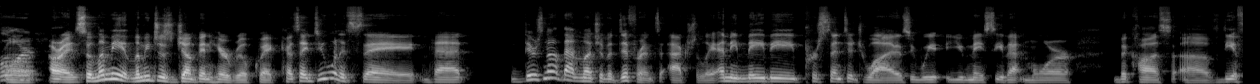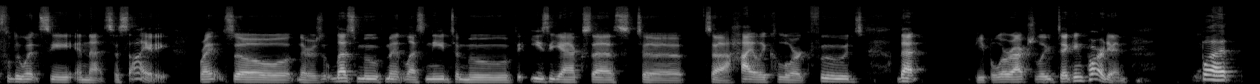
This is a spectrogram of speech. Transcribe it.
or oh, all right so let me let me just jump in here real quick because i do want to say that there's not that much of a difference, actually. I mean, maybe percentage wise, we you may see that more because of the affluency in that society, right? So there's less movement, less need to move, easy access to to highly caloric foods that people are actually taking part in. But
